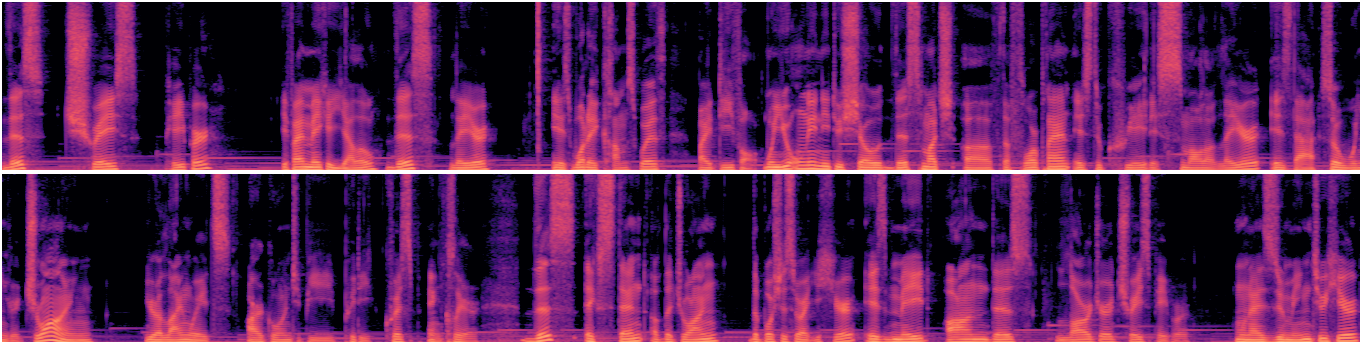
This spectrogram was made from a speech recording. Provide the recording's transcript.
this trace paper. If I make it yellow, this layer is what it comes with by default. When you only need to show this much of the floor plan is to create a smaller layer is that so when you're drawing, your line weights are going to be pretty crisp and clear. This extent of the drawing, the bushes right here, is made on this larger trace paper. When I zoom into here,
